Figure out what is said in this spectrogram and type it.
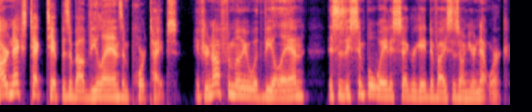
Our next tech tip is about VLANs and port types. If you're not familiar with VLAN, this is a simple way to segregate devices on your network.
